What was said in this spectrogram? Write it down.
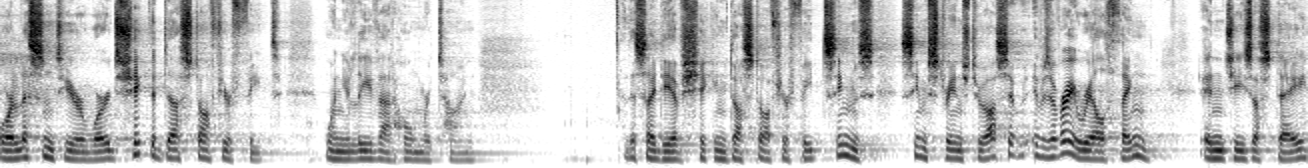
or listen to your words, shake the dust off your feet when you leave that home or town. This idea of shaking dust off your feet seems, seems strange to us. It, it was a very real thing in Jesus' day.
